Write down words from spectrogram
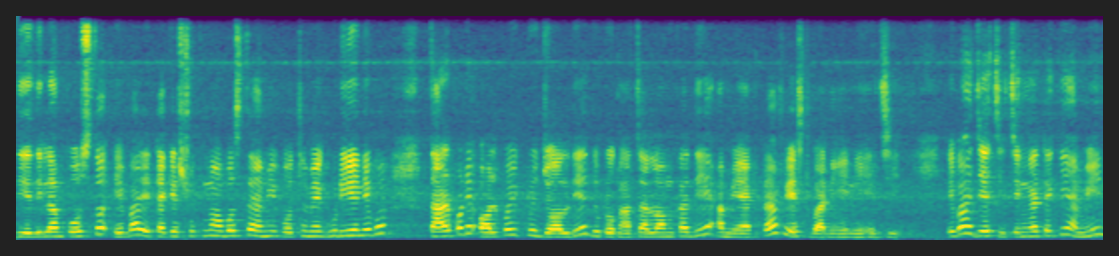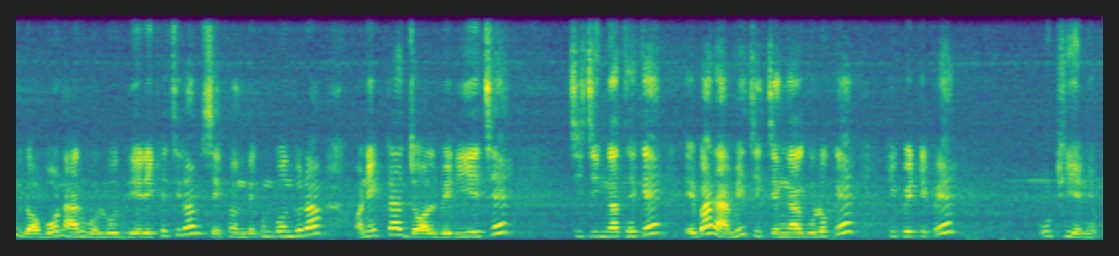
দিয়ে দিলাম পোস্ত। এবার এটাকে শুকনো অবস্থায় আমি প্রথমে ঘুরিয়ে নেব। তারপরে অল্প একটু জল দিয়ে দুটো কাঁচা লঙ্কা দিয়ে আমি একটা পেস্ট বানিয়ে নিয়েছি। এবার যে চিচিঙ্গাটাকে আমি লবণ আর হলুদ দিয়ে রেখেছিলাম, সেখান দেখুন বন্ধুরা, অনেকটা জল বেরিয়েছে চিচিঙ্গা থেকে। এবার আমি চিচিঙ্গাগুলোকে টিপে টিপে উঠিয়ে নেব।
